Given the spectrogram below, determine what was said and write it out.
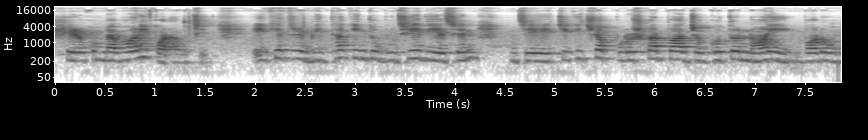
সেরকম ব্যবহারই করা উচিত। এই ক্ষেত্রে বৃদ্ধা কিন্তু বুঝিয়ে দিয়েছেন যে চিকিৎসক পুরস্কার পাওয়ার যোগ্য তো নয়ই, বরং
